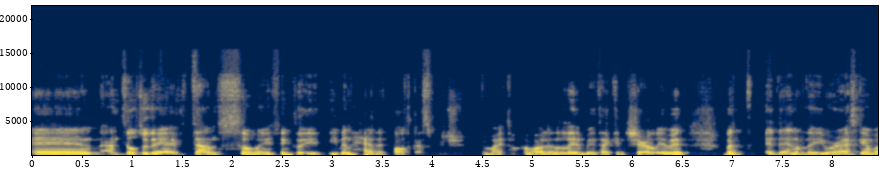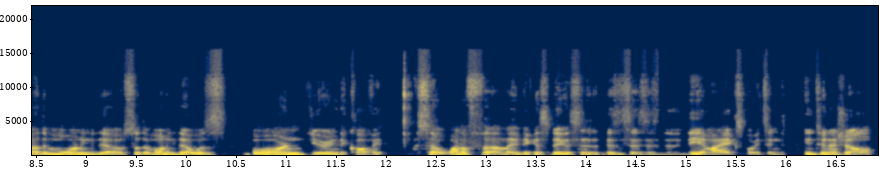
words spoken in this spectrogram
And until today, I've done so many things. I even had a podcast, which we might talk about it a little bit. I can share a little bit. But at the end of the day, you were asking about the Morning Dough. So the Morning Dough was born during the COVID. So one of uh, my biggest biggest businesses is the DMI Expo. It's an international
